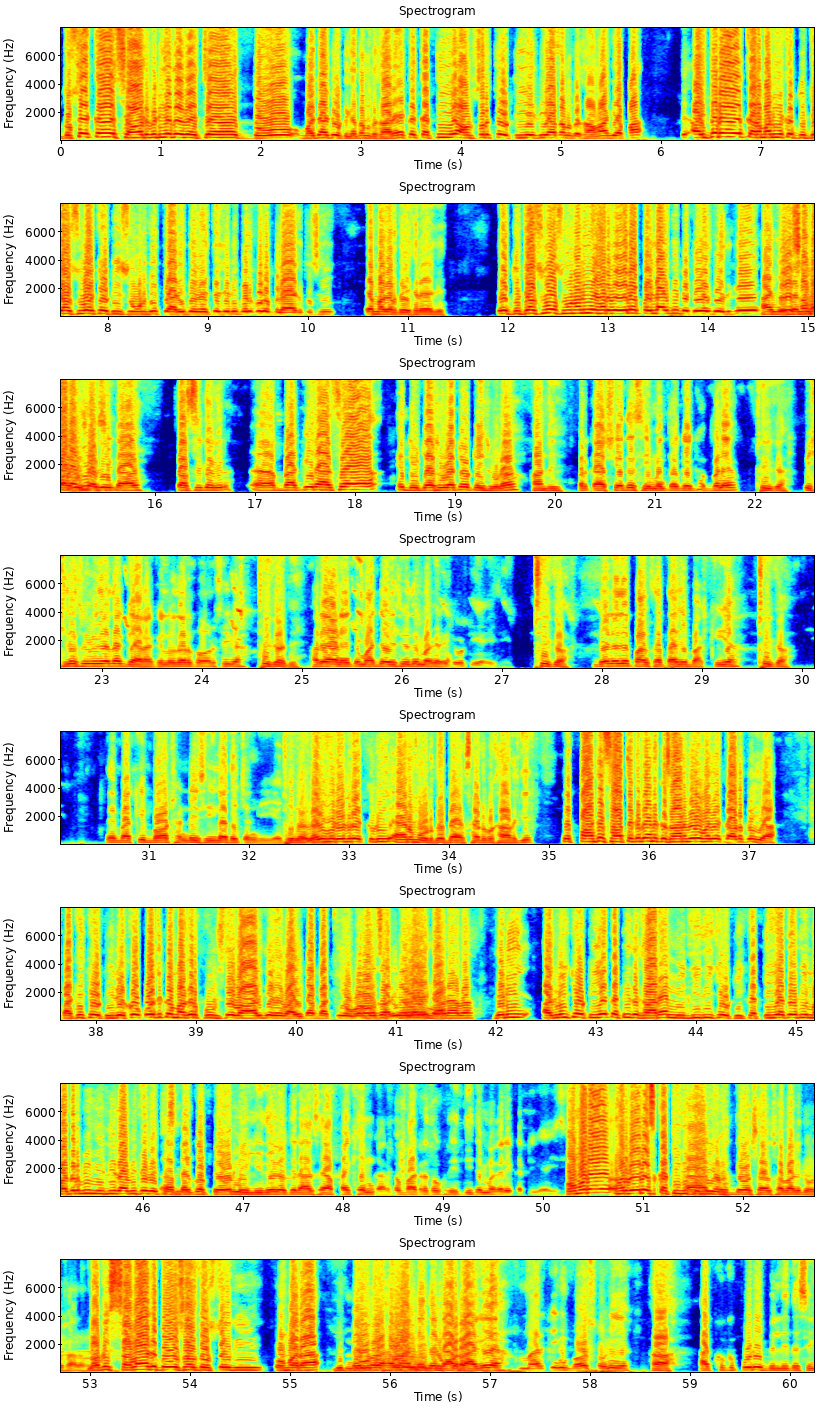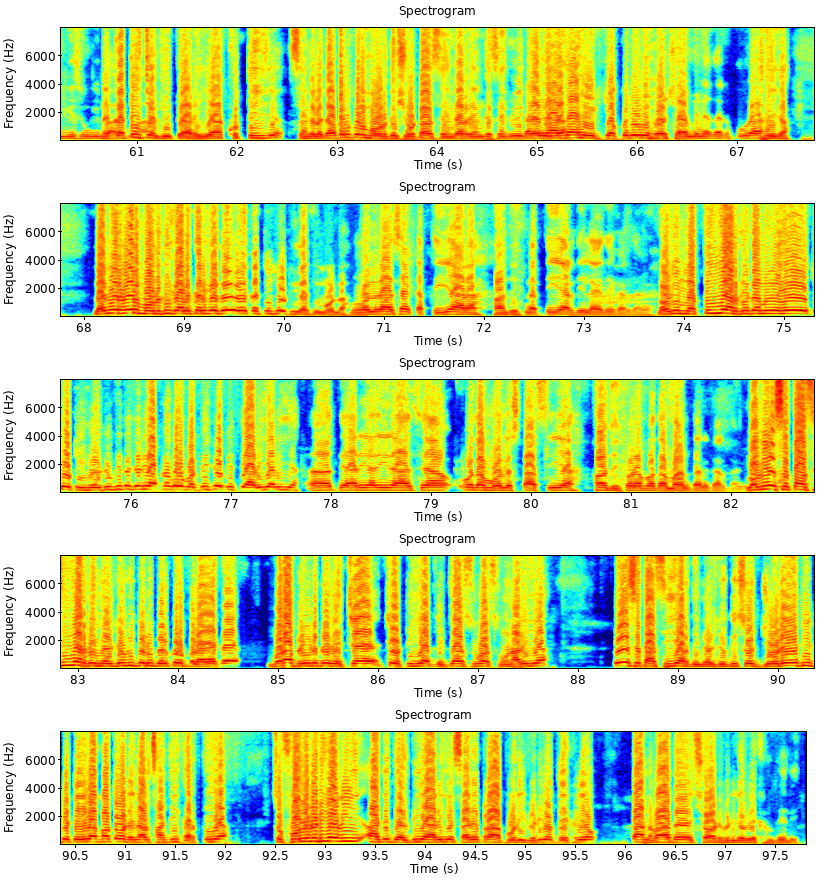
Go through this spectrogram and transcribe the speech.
ਦੋਸਤੋ ਇੱਕ short video ਦੇ ਵਿੱਚ ਦੋ ਮੱਝਾਂ ਝੋਟੀਆਂ ਤੁਹਾਨੂੰ ਦਿਖਾ ਰਹੇ। ਹਾਂ ਇੱਕ ਕੱਟੀ ਅੰਸਰ ਝੋਟੀ ਜਿਹੜੀ ਆ ਤੁਹਾਨੂੰ ਦਿਖਾਵਾਂਗੇ ਆਪਾਂ। ਤੇ ਇੱਧਰ ਕਰਮ ਵਾਲੀ ਇੱਕ ਦੂਜਾ ਸੂਆ ਝੋਟੀ ਸੂਣ ਦੀ ਤਿਆਰੀ ਦੇ ਵਿੱਚ ਜਿਹੜੀ ਬਿਲਕੁਲ ਬਲੈਕ ਤੁਸੀਂ ਇਹ ਮਗਰ ਦੇਖ ਰਹੇ ਜੇ ਇਹ ਦੂਜਾ ਸੂਆ ਸੂਣ ਵਾਲੀ ਹਰਵੇਲ ਪਹਿਲਾਂ ਇਹਦੀ ਡਿਟੇਲ ਦੇ ਦਈਏ। ਹਾਂਜੀ ਸਤਿ ਸ਼੍ਰੀ ਅਕਾਲ। ਸਤਿ ਸ਼੍ਰੀ ਅਕਾਲ ਵੀਰ। ਬਾਕੀ ਰਾਸਿਆ ਇਹ ਦੂਜਾ ਸੂਆ ਝੋਟੀ ਸੂਣਾ। ਹਾਂਜੀ। ਪ੍ਰਕਾਸ਼ੀਆ ਦੇ ਸੀਮਨ ਤੋਂ ਅੱਗੇ ਗੱਬਣ ਆ। ਠੀਕ ਹੈ ਪਿਛਲੇ ਸੂਏ ਦਾ ਤਾਂ 11 ਕਿਲੋ ਦਾ ਰਿਕਾਰਡ ਸੀਗਾ। ਠੀਕ ਹੈ ਜੀ। ਹਰਿਆਣੇ ਚ ਮੱਝ ਆਈ ਸੀ ਉਹਦੇ ਮਗਰੇ ਝੋਟੀ ਆਈ ਸੀ। ਠੀਕ ਆ। ਦਿਨ ਇਹਦੇ 5-7 ਹਜੇ ਬਾਕੀ ਆ। ਠੀਕ ਆ। ਤੇ ਬਾਕੀ ਬਹੁਤ ਠੰਡੀ ਸੀਲ ਆ ਤੇ ਚੰਗੀ ਆ ਆ। ਲੈ ਵੀਰੇ ਇੱਕ ਵੀ ਐਨ ਮੋੜ ਦੇ ਬੈਕ ਸਾਈਡ ਵਿਖਾ ਦਈਏ। ਇਹ 5-7 ਕੁ ਦਿਨ ਕਿਸਾਨ ਵੀਰੋ ਹਜੇ ਕੱਢਦੀ ਆ। ਬਾਕੀ ਝੋਟੀ ਵੇਖੋ ਕੁਝ ਕੁ ਮਗਰ ਪੂਛ ਦੇ ਵਾਲ ਜਿਹੜੇ ਵਾਈਟ ਆ ਬਾਕੀ ਓਵਰਆਲ ਸਾਰੀ black ਆ। ਜਿਹੜੀ ਅਗਲੀ ਝੋਟੀ ਹੈ ਕੱਟੀ ਦਿਖਾ ਰਿਹਾ ਨੀਲੀ ਦੀ ਝੋਟੀ ਕੱਟੀ ਆ ਤੇ ਇਹਦੀ ਮਦਰ ਵੀ ਨੀਲੀ ਰਾਵੀ ਦੇ ਵਿੱਚ ਸੀ। ਬਿਲਕੁਲ ਪਿਓਰ ਨੀਲੀ ਦੇ ਵਿੱਚ ਰਾਸਿਆ ਆਪਾਂ ਹੀ ਖੇਮਕਰ ਤੋਂ ਬਾਰਡਰ ਤੋਂ ਖਰੀਦੀ ਤੇ ਮਗਰੇ ਕੱਟੀ ਆਈ ਸੀ। ਉਮਰ ਹਰਵੇਲ ਇਸ ਕੱਟੀ ਦੀ ਕਿੰਨੀ ਕੋਈ 2 ਸਾਲ ਸਵਾ ਕੇ 2 ਸਾਲ ਹੋ ਲਓ ਵੀ ਸਵਾ ਕੁ 2 ਸਾਲ ਦੋਸਤੋ ਇਹਦੀ ਉਮਰ ਆ ਦੋ ਬਿਲਕੁਲ ਹਵਾਨੇ ਦੇ ਡੱਬ। ਆ। ਗਏ ਆ। ਮਾਰਕਿੰਗ ਬਹੁਤ ਸੋਹਣੀ ਆ। ਹਾਂ। ਅੱਖੋਂ ਕੋ ਪੂਰੀ ਬਿੱਲੀ ਤੇ ਸਿੰਗੀ ਸੁੰਗੀ ਨੇ ਕੱਟੀ ਚੰਗੀ ਪਿਆਰੀ ਆ ਖੁੱਤੀ ਸਿੰਘ ਲੱਗਾ ਬਿਲਕੁਲ ਮੋੜ ਕੇ ਛੋਟਾ ਸਿੰਘ ਰਿੰਗ ਸਿੰਘ ਵੀ ਕਹਿੰਦੇ। ਰਾਸਿਆ ਹੀਟ ਚੁੱਕ ਜੂਗੀ ਹੋਰ 6 ਮਹੀਨੇ ਤੱਕ ਪੂਰਾ। ਠੀਕ ਆ। ਲੈ ਵੀ ਹਰਵੇਲ ਮੁੱਲ ਦੀ ਗੱਲ ਕਰੀਏ ਤੇ ਇਹ ਕੱਟੀ ਝੋਟੀ ਦਾ ਕੀ ਮੁੱਲ ਆ? ਮੁੱਲ ਰਾਸਿਆ 31000 ਆ। ਹਾਂਜੀ। 29000 ਦੀ ਲੈ ਦੇ ਕਰ ਦਾਂਗੇ। ਲਓ ਜੀ 29000 ਦੀ ਤੁਹਾਨੂੰ ਇਹ ਝੋਟੀ ਮਿਲ ਜੂਗੀ ਤੇ ਜਿਹੜੀ ਆਪਣੇ ਕੋਲ ਵੱਡੀ ਝੋਟੀ ਤਿਆਰੀ ਵਾਲੀ ਆ। ਤਿਆਰੀ ਵਾਲੀ ਰਾਸਿਆ ਉਹਦਾ ਮੁੱਲ 87 ਆ। ਹਾਂਜੀ। ਥੋੜਾ ਬਹੁਤਾ ਮਾਨਤਨ ਕਰ ਦਾਂਗੇ। ਲਓ ਵੀ ਇਹ 87000 ਦੀ ਮਿਲ ਜੂਗੀ ਜਿਹੜੀ ਬਿਲਕੁਲ ਬਲੈਕ ਮੋਰਾ ਬਰੀਡ ਦੇ ਵਿੱਚ ਝੋਟੀ ਆ ਦੂਜਾ ਸੂਆ ਸੂਣ ਵਾਲੀ ਆ। ਇਹ 87000 ਦੀ ਮਿਲ ਜੂਗੀ। ਸੋ ਜੋੜੇ ਦੀ ਡਿਟੇਲ ਆਪਾਂ ਤੁਹਾਡੇ ਨਾਲ ਸਾਂਝੀ ਕਰਤੀ ਆ। ਸੋ ਫੁੱਲ ਵੀਡੀਓ ਵੀ ਅੱਜ ਜਲਦੀ ਆ ਰਹੀ ਹੈ। ਸਾਰੇ ਭਰਾ ਪੂਰੀ ਵੀਡੀਓ ਦੇਖ ਲਿਓ। ਧੰਨਵਾਦ ਸ਼ਾਰਟ ਵੀਡੀਓ ਵੇਖਣ ਦੇ ਲਈ।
